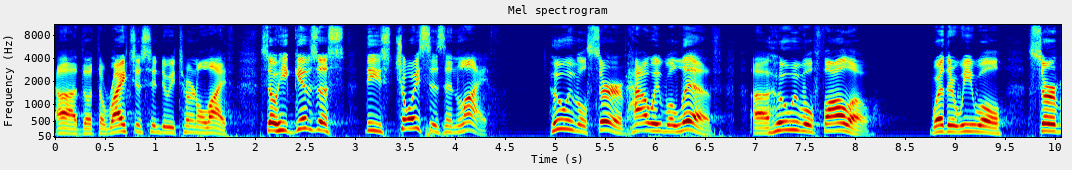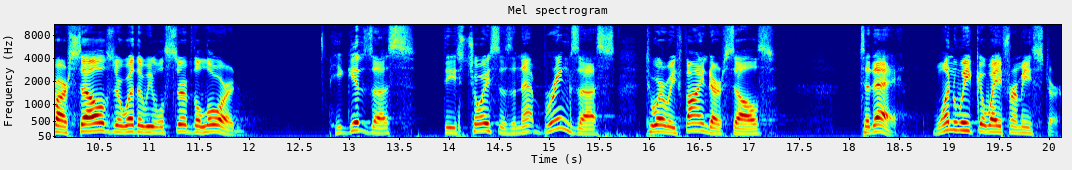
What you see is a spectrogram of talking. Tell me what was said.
uh, the, the righteous into eternal life. So he gives us these choices in life who we will serve, how we will live, uh, who we will follow, whether we will serve ourselves or whether we will serve the Lord. He gives us these choices, and that brings us to where we find ourselves today one week away from Easter,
